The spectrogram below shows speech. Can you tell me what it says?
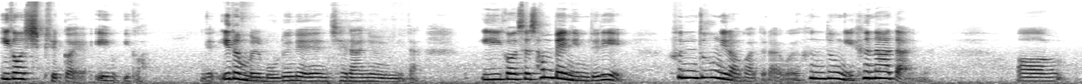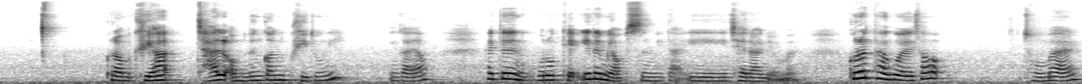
이것이 필 거예요. 이, 이거. 이름을 모르는 제라늄입니다. 이것을 선배님들이 흔둥이라고 하더라고요. 흔둥이, 흔하다. 어, 그럼 귀하, 잘 없는 건 귀둥이인가요? 하여튼 그렇게 이름이 없습니다. 이 제라늄은. 그렇다고 해서 정말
